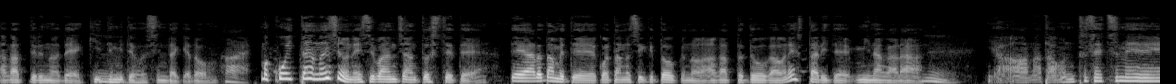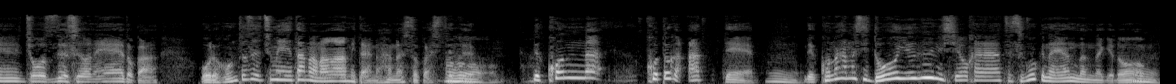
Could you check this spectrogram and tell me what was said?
上がってるので、聞いてみてほしいんだけど、はい。まあ、こういった話をね、シバンちゃんとしてて、で、改めて、こう、楽しくトークの上がった動画をね、二人で見ながら、うん。いやー、あなたほんと説明上手ですよね、とか、俺ほんと説明下手だな、みたいな話とかしててうん、で、こんなことがあって、うんで、この話どういう風にしようかなってすごく悩んだんだけど、うん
